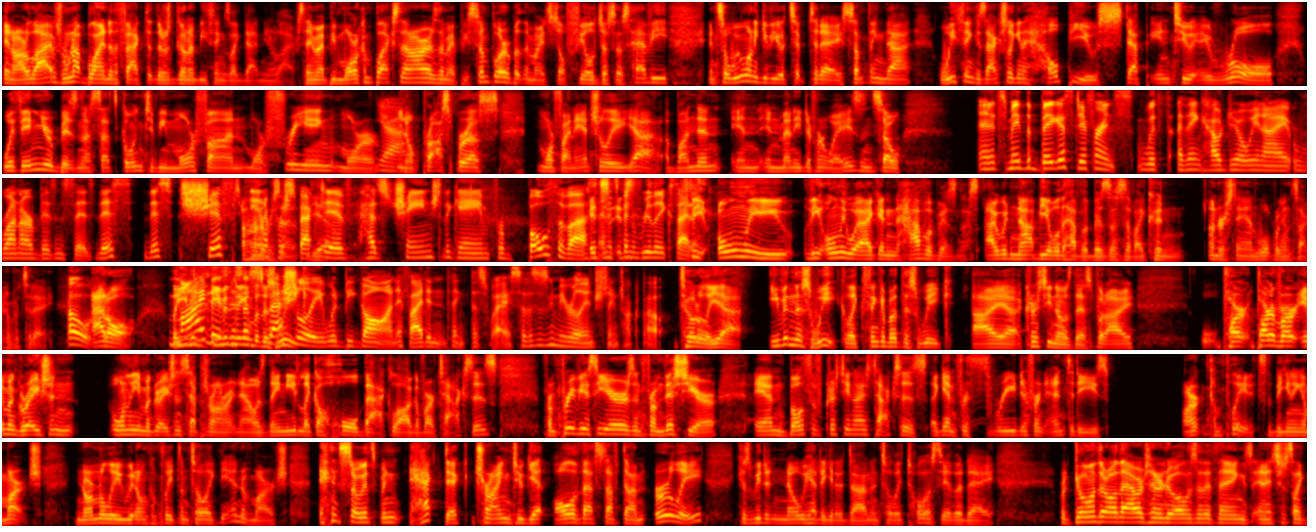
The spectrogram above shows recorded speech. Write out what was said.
in our lives. We're not blind to the fact that there's going to be things like that in your lives. They might be more complex than ours, they might be simpler, but they might still feel just as heavy. And so we want to give you a tip today, something that we think is actually going to help you step into a role within your business that's going to be more fun, more freeing, more, Yeah. you know, prosperous, more financially, yeah, abundant in in many different ways. And so and it's made the biggest difference with I think how Joey and I run our businesses. This this shift in a 100%, perspective has changed the game for both of us, It's- and it's it's been really exciting. the only the only way I can have a business, I would not be able to have a business if I couldn't understand what we're going to talk about today oh, at all. my even, even business thinking about this week, especially would be gone if I didn't think this way. So this is gonna be really interesting to talk about. totally, yeah. Even this week, like think about this week. I uh, Christy knows this, but I part part of our immigration. One of the immigration steps we're on right now is they need like a whole backlog of our taxes from previous years and from this year. And both of Christy and I's taxes, again, for three different entities, aren't complete. It's the beginning of March. Normally, we don't complete them till like the end of March. And so it's been hectic trying to get all of that stuff done early because we didn't know we had to get it done until they told us the other day. We're going through all that, we're trying to do all these other things. And it's just like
